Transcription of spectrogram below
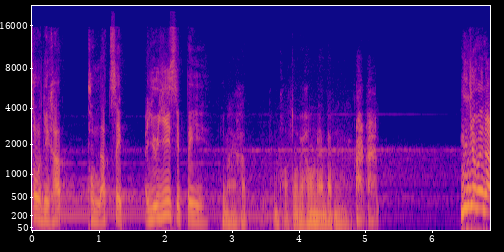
สวัสดีครับ ผมนับสิบอายุ 20 ปี พี่ไม้ครับ ผมขอตัวไปเข้าห้องน้ำแป๊บนึง มึงจะไปไหน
